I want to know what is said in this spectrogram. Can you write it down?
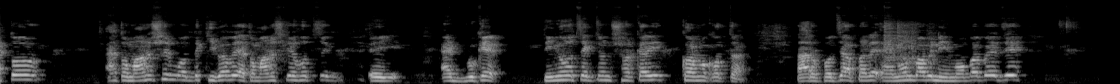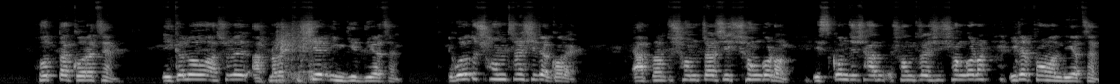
এত এত মানুষের মধ্যে কীভাবে এত মানুষকে হচ্ছে এই অ্যাডভোকেট, তিনি হচ্ছে একজন সরকারি কর্মকর্তা, তার উপর যে আপনারা এমনভাবে নির্মমভাবে যে হত্যা করেছেন, এগুলো আসলে আপনারা কিসের ইঙ্গিত দিয়েছেন? এগুলো তো সন্ত্রাসীরা করে। আপনারা তো সন্ত্রাসী সংগঠন। ইসকন যে সন্ত্রাসী সংগঠন, এটার প্রমাণ দিয়েছেন।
